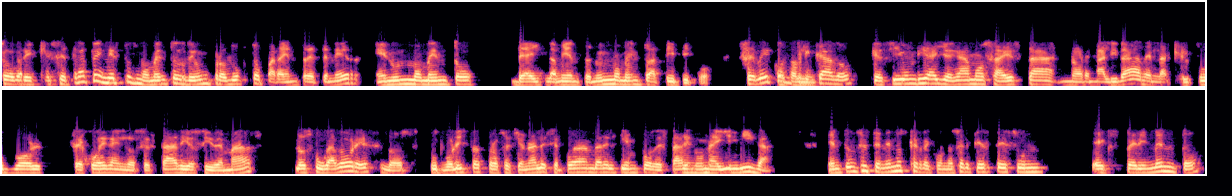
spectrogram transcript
sobre que se trata en estos momentos de un producto para entretener en un momento de aislamiento, en un momento atípico. Se ve complicado que si un día llegamos a esta normalidad en la que el fútbol se juega en los estadios y demás, los jugadores, los futbolistas profesionales se puedan dar el tiempo de estar en una liga. Entonces tenemos que reconocer que este es un experimento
